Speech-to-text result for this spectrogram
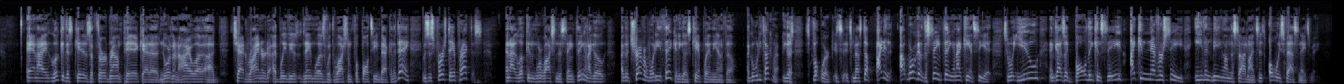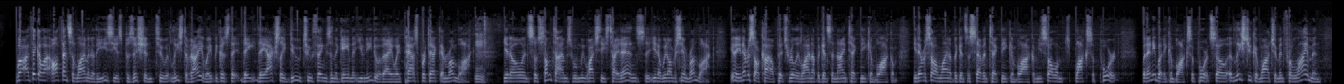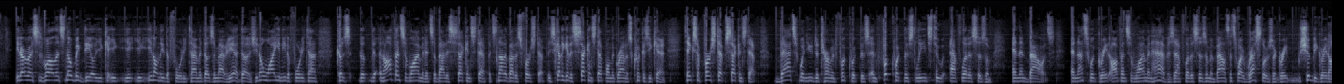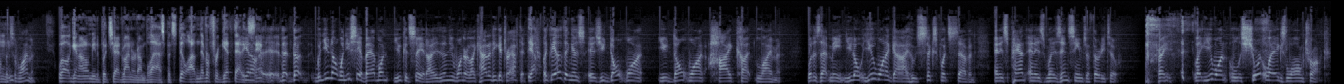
And I look at this kid as a third round pick at a Northern Iowa. Uh, Chad Rinehart, I believe his name was, with the Washington football team back in the day. It was his first day of practice. And I look and we're watching the same thing, and I go, I go, Trevor, what do you think? And he goes, can't play in the NFL. I go, what are you talking about? He goes, it's footwork. It's it's messed up. I didn't. I, we're looking at the same thing, and I can't see it. So what you and guys like Baldy can see, I can never see, even being on the sidelines. It always fascinates me. Well, I think a lot, offensive linemen are the easiest position to at least evaluate because they, they, they actually do two things in the game that you need to evaluate: pass protect and run block. Mm. You know, and so sometimes when we watch these tight ends, you know, we don't ever see them run block. You know, you never saw Kyle Pitts really line up against a nine technique and block him. You never saw him line up against a seven technique and block him. You saw him block support, but anybody can block support. So at least you can watch him. And for linemen, you know, everybody says, "Well, it's no big deal. You, can, you you you don't need the 40 time. It doesn't matter." Yeah, it does. You know why you need a 40 time? Because the, the, an offensive lineman, it's about his second step. It's not about his first step. He's got to get his second step on the ground as quick as he can. Takes a first step, second step. That's when you determine foot quickness, and foot quickness leads to athleticism and then balance. And that's what great offensive linemen have is athleticism and balance. That's why wrestlers are great, should be great Mhm. offensive linemen. Well, again, I don't mean to put Chad Rinehart on blast, but still, I'll never forget that you example. know, uh, the, the, when you know when you see a bad one, you could see it. I, and then you wonder, like, how did he get drafted? Yeah. Like the other thing is, is you don't want you don't want high cut linemen. What does that mean? You don't you want a guy who's six foot seven and his pant and his when his inseams are thirty two, right? like you want short legs, long trunk.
